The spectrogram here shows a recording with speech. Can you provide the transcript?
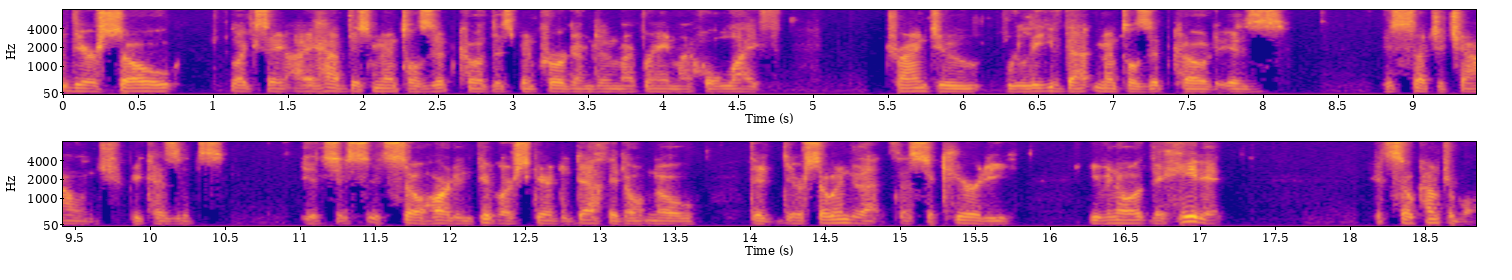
They're so like say I have this mental zip code that's been programmed in my brain my whole life. Trying to relieve that mental zip code is is such a challenge because it's it's just it's so hard and people are scared to death. They don't know they they're so into that the security, even though they hate it. It's so comfortable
